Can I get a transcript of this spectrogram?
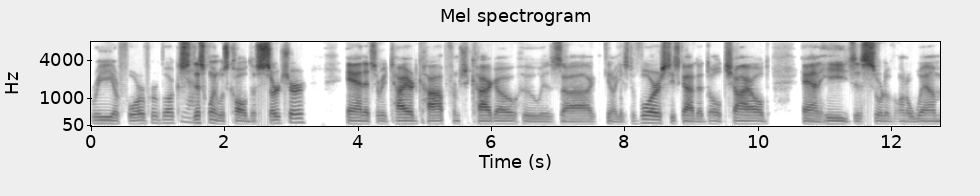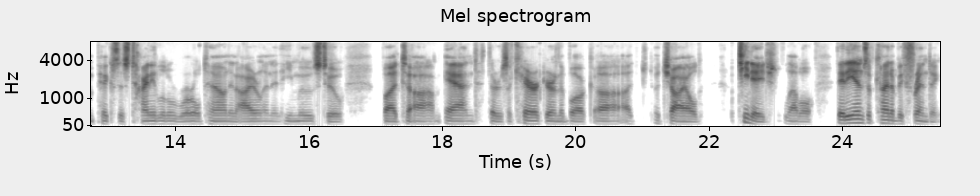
three or four of her books. Yeah. This one was called The Searcher and it's a retired cop from Chicago who is, uh, you know, he's divorced, he's got an adult child, and he just sort of on a whim picks this tiny little rural town in Ireland and he moves to. But um, and there's a character in the book, uh, a, a child, teenage level, that he ends up kind of befriending.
